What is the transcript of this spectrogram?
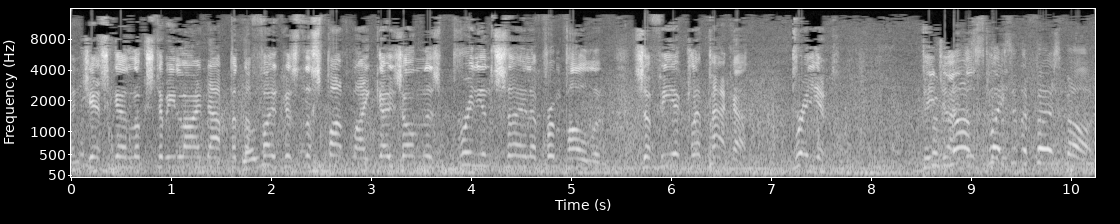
And Jessica looks to be lined up, but the focus, the spotlight goes on this brilliant sailor from Poland, Sofia Klepacka. Brilliant. From last this place at the first mark.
